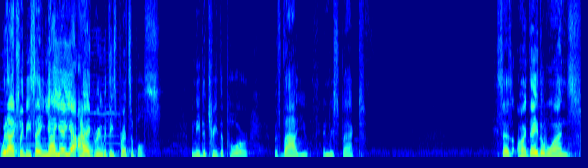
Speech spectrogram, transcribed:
would actually be saying, Yeah, yeah, yeah, I agree with these principles. We need to treat the poor with value and respect. He says, Aren't they the ones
